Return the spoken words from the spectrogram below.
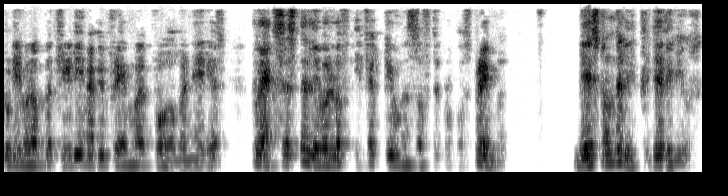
to develop a 3D mapping framework for urban areas to assess the level of effectiveness of the proposed framework. Based on the literature reviews,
